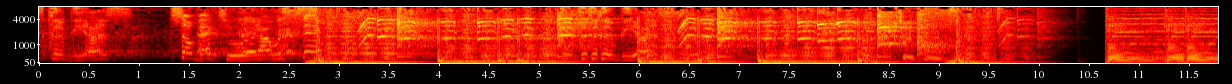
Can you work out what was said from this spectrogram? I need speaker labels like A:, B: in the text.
A: this could be us.
B: So back to what I was saying.
A: Could, could, could be us.
C: Say please.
